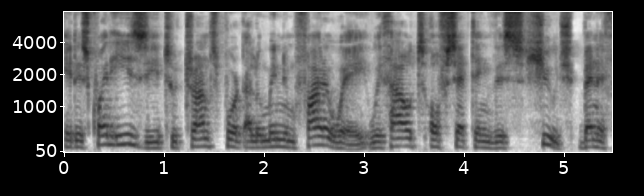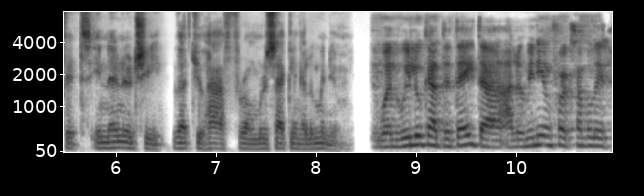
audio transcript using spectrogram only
it is quite easy to transport aluminium far away without offsetting this huge benefit in energy that you have from recycling aluminium. When we look at the data, aluminium, for example, is,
